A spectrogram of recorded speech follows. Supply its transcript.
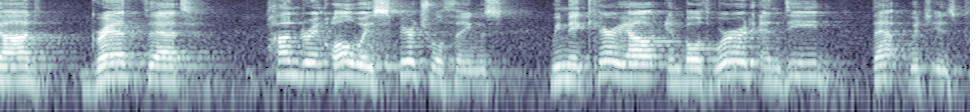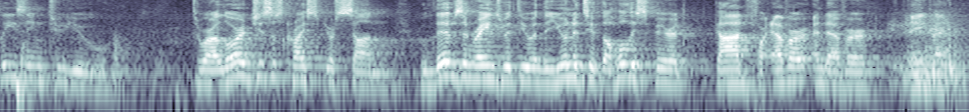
God, grant that pondering always spiritual things, we may carry out in both word and deed that which is pleasing to you. Through our Lord Jesus Christ, your Son, who lives and reigns with you in the unity of the Holy Spirit, God, forever and ever. Amen.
